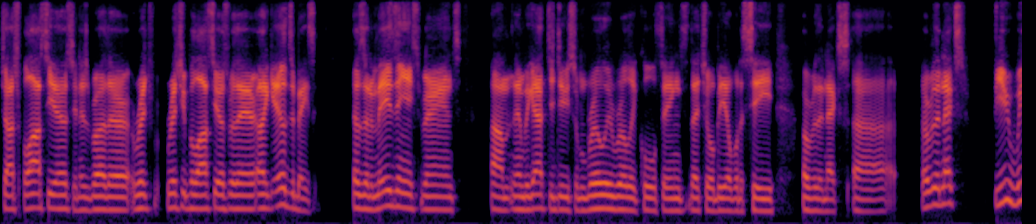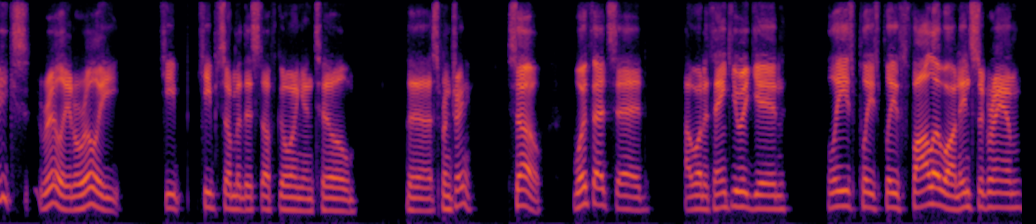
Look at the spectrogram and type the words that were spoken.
Josh Palacios and his brother Rich Richie Palacios were there. Like it was amazing. It was an amazing experience. Um, and we got to do some really really cool things that you'll be able to see over the next uh over the next few weeks. Really, it'll really keep keep some of this stuff going until the spring training. So, with that said, I want to thank you again. Please, please, please follow on Instagram,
